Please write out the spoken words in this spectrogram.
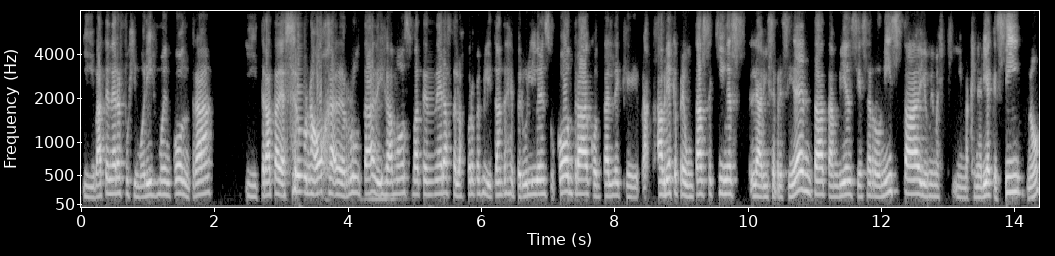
y va a tener el Fujimorismo en contra y trata de hacer una hoja de ruta, digamos, va a tener hasta los propios militantes de Perú Libre en su contra, con tal de que habría que preguntarse quién es la vicepresidenta, también si es serronista, yo me imaginaría que sí, ¿no?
